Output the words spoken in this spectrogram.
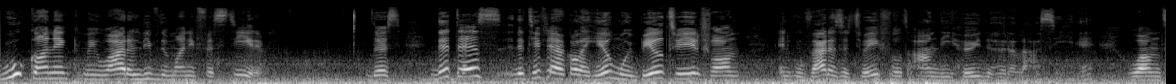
hoe kan ik mijn ware liefde manifesteren? Dus dit, is, dit heeft eigenlijk al een heel mooi beeld weer van in hoeverre ze twijfelt aan die huidige relatie. Hè? Want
